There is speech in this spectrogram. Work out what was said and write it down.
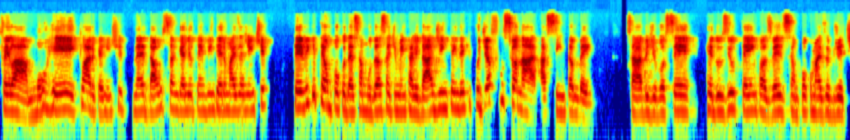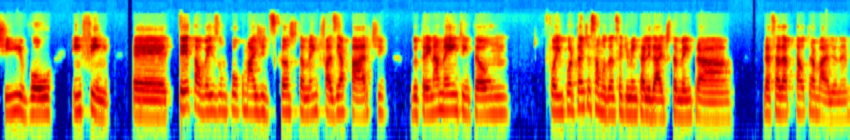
sei lá, morrer. E claro que a gente né, dá o sangue ali o tempo inteiro, mas a gente teve que ter um pouco dessa mudança de mentalidade e entender que podia funcionar assim também, sabe? De você reduzir o tempo, às vezes ser um pouco mais objetivo, ou enfim, é, ter talvez um pouco mais de descanso também, que fazia parte do treinamento. Então, foi importante essa mudança de mentalidade também para se adaptar ao trabalho, né?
